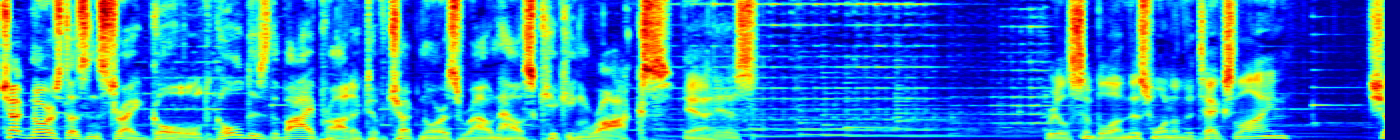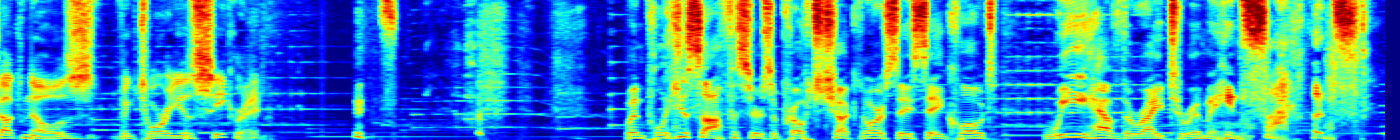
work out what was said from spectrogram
Chuck Norris doesn't strike gold. Gold is the byproduct of Chuck Norris roundhouse kicking rocks. Yeah, it is. Real simple on this one on the text line. Chuck knows Victoria's Secret. When police officers approach Chuck Norris, they say, quote, we have the right to remain silent.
